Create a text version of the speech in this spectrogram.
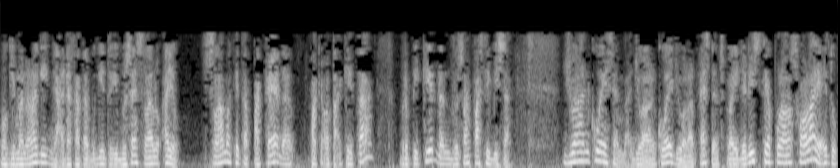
Mau gimana lagi? Nggak ada kata begitu. Ibu saya selalu, ayo, selama kita pakai dan pakai otak kita, berpikir dan berusaha pasti bisa. Jualan kue saya mbak, jualan kue, jualan es dan sebagainya. Jadi setiap pulang sekolah ya itu.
